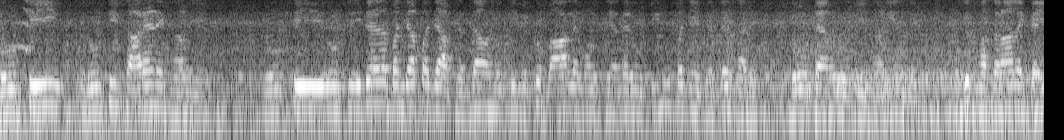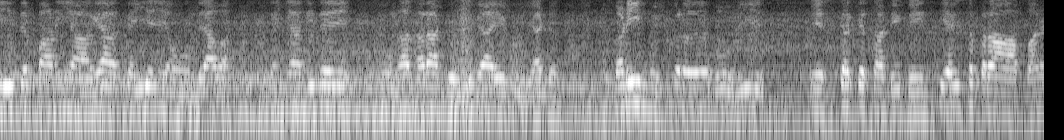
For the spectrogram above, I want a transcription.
ਰੋਟੀ ਰੋਟੀ ਸਾਰਿਆਂ ਨੇ ਖਾਣੀ ਹੈ। ਰੋਟੀ ਰੋਟੀ ਦਾ ਬੰਦਾ ਭੱਜਾ ਫਿਰਦਾ ਹੁਣ ਲੋਕੀ ਵੇਖੋ, ਬਾਹਰਲੇ ਮੁਲਕ ਜਾਂਦੇ, ਰੋਟੀ ਨੂੰ ਭੱਜੇ ਫਿਰਦੇ ਸਾਰੇ। ਦੋ ਟਾਈਮ ਰੋਟੀ ਖਾਣੀ ਹੁੰਦੀ ਕਿਉਂਕਿ ਫਸਲਾਂ ਦੇ ਕਈ ਤੇ ਪਾਣੀ ਆ ਗਿਆ, ਕਈ ਅਜੇ ਆਉਣ ਡਿਆ ਵਾ। ਕਈਆਂ ਦੀ ਤੇ ਝੋਨਾ ਸਾਰਾ ਡੁੱਬ ਗਿਆ ਏ ਟੂ ਜ਼ੈਡ ਬੜੀ ਮੁਸ਼ਕਲ ਹੋ ਰਹੀ ਹੈ ਇਸ ਕਰਕੇ ਸਾਡੀ ਬੇਨਤੀ ਹੈ ਵੀ ਸਭਰਾ ਬਣ।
